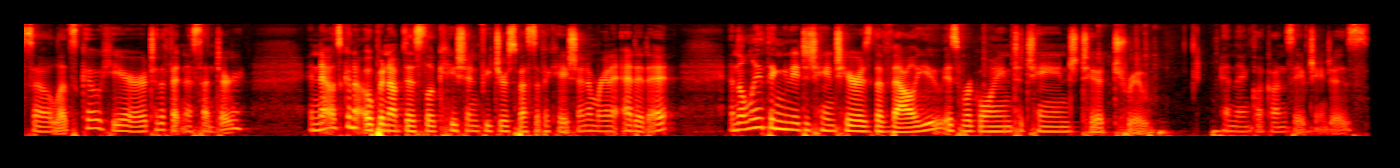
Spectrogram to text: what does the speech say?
So let's go here to the fitness center. And now it's going to open up this location feature specification and we're going to edit it. And the only thing you need to change here is the value is we're going to change to true and then click on save changes.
